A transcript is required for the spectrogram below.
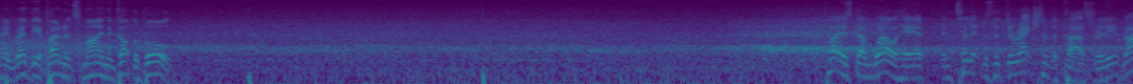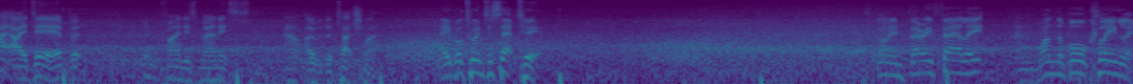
They read the opponent's mind and got the ball. Player's done well here until it was the direction of the pass, really. Right idea, but couldn't find his man. It's out over the touchline. Able to intercept here. He's gone in very fairly and won the ball cleanly.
